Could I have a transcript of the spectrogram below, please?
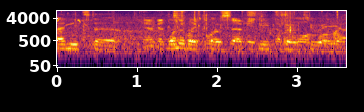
that needs to. Yeah, I've got one of the 2470 quotes needs to go to a. Uh,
